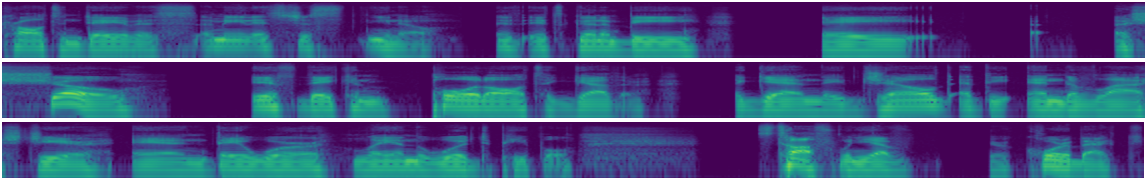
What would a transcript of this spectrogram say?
Carlton Davis. I mean, it's just, you know, it, it's to be a a show if they can pull it all together. Again, they gelled at the end of last year and they were laying the wood to people. It's tough when you have your quarterback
